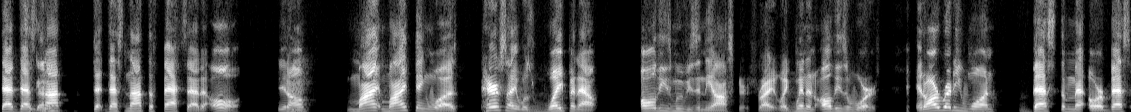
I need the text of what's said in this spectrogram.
That that's not that that's not the facts at all. You know, my my thing was Parasite was wiping out all these movies in the Oscars, right? Like winning all these awards. It already won best or best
